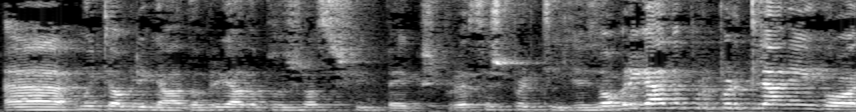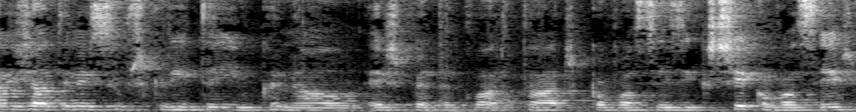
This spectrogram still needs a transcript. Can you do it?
ah, muito obrigada, obrigada pelos vossos feedbacks, por essas partilhas. Obrigada por partilharem agora e já terem subscrito aí o canal. É espetacular estar com vocês e crescer com vocês.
